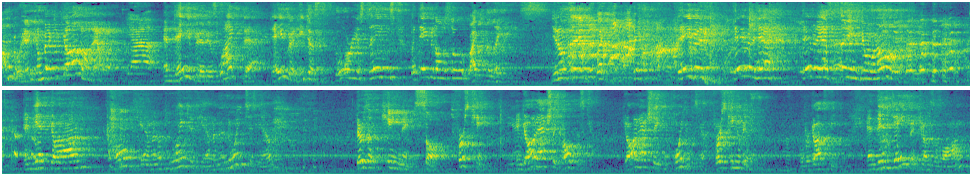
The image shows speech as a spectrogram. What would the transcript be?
I'm going to go ahead and come back to God on that one. Yeah. And David is like that. David, he does glorious things, but David also likes the ladies. You know what I'm saying? Like, David, David has, David has things going on. And yet God called him and appointed him and anointed him. There was a king named Saul, first king. And God actually called this. God actually appointed this guy, first king of Israel, over God's people. And then David comes along,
